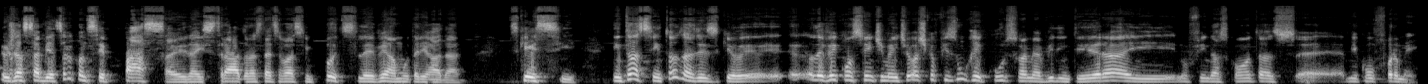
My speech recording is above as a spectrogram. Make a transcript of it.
Eu já sabia. Sabe quando você passa aí na estrada, na cidade, você fala assim, putz, levei uma multa de radar. Esqueci. Então, assim, todas as vezes que eu, eu, eu levei conscientemente, eu acho que eu fiz um recurso na minha vida inteira e, no fim das contas, é, me conformei.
